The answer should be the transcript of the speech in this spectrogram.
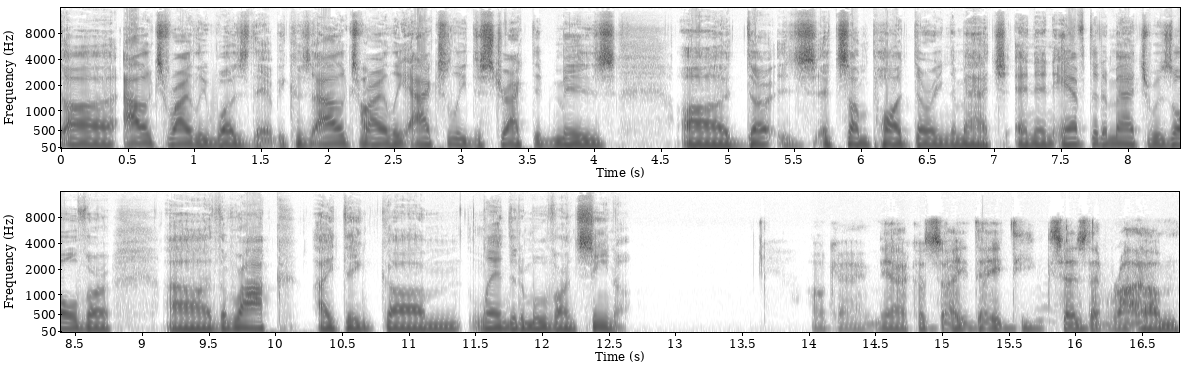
Uh, Alex Riley was there because Alex Riley actually distracted Miz Uh, at some part during the match, and then after the match was over, uh, The Rock, I think, um, landed a move on Cena. Okay, yeah, because he says that um,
